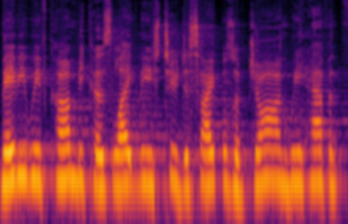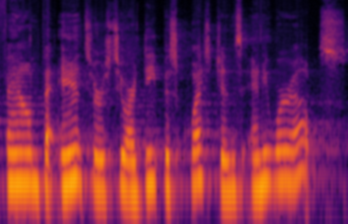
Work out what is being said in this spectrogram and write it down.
Maybe we've come because, like these two disciples of John, we haven't found the answers to our deepest questions anywhere else.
